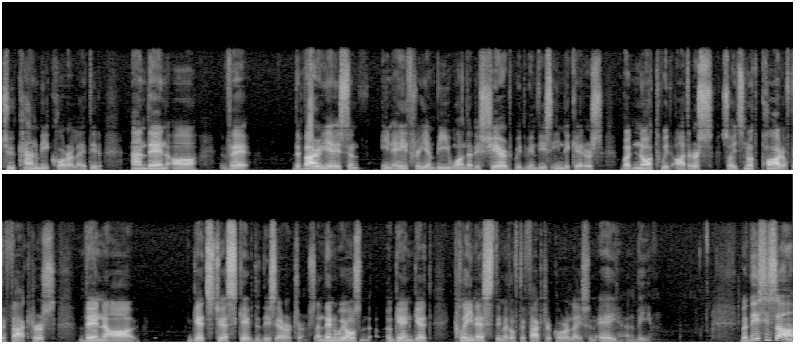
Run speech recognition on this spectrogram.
two can be correlated and then uh, the, the variation in A3 and B1 that is shared between these indicators but not with others, so it's not part of the factors, then uh, gets to escape these error terms. And then we also again get clean estimate of the factor correlation A and B. But this is, uh,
